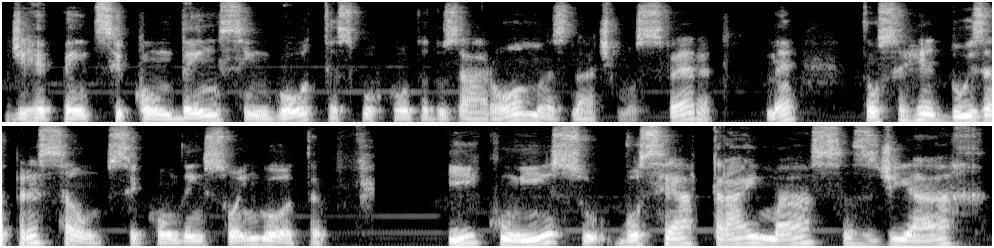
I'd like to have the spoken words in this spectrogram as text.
de repente se condensa em gotas por conta dos aromas na atmosfera, né? Então você reduz a pressão, se condensou em gota. E com isso, você atrai massas de ar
